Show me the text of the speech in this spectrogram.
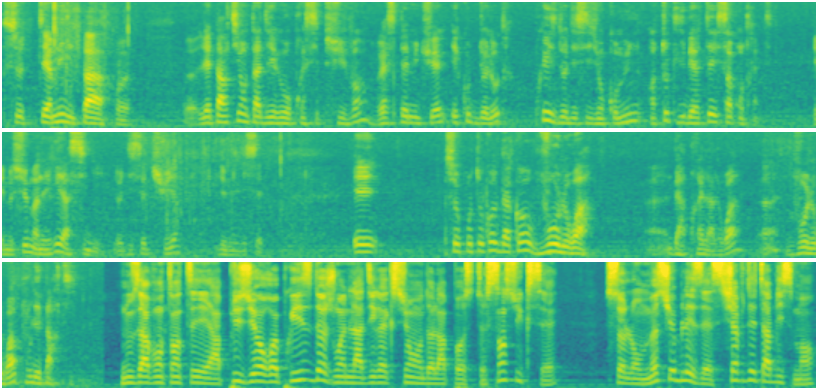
se termine par euh, les parties ont adhéré au principe suivant respect mutuel, écoute de l'autre, prise de décision commune en toute liberté et sans contrainte. Et M. Maneri a signé le 17 juillet 2017. Et ce protocole d'accord vaut loi, hein, d'après la loi, hein, vaut loi pour les parties. Nous avons tenté à plusieurs reprises de joindre la direction de la Poste sans succès Selon M. Blaisès, chef d'établissement,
